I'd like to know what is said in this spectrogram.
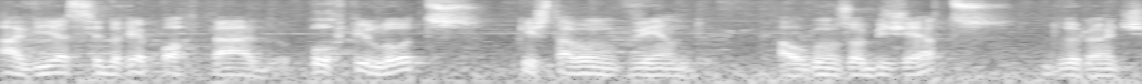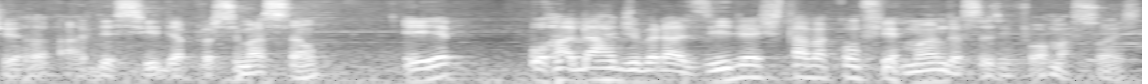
havia sido reportado por pilotos que estavam vendo alguns objetos durante a descida e aproximação e o radar de Brasília estava confirmando essas informações.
